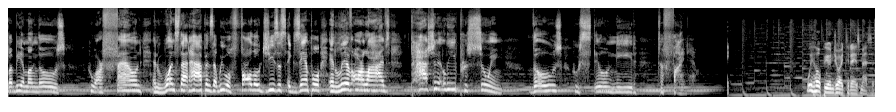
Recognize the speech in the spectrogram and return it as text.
but be among those who are found. And once that happens, that we will follow Jesus' example and live our lives passionately pursuing those who still need to find him. We hope you enjoyed today's message.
